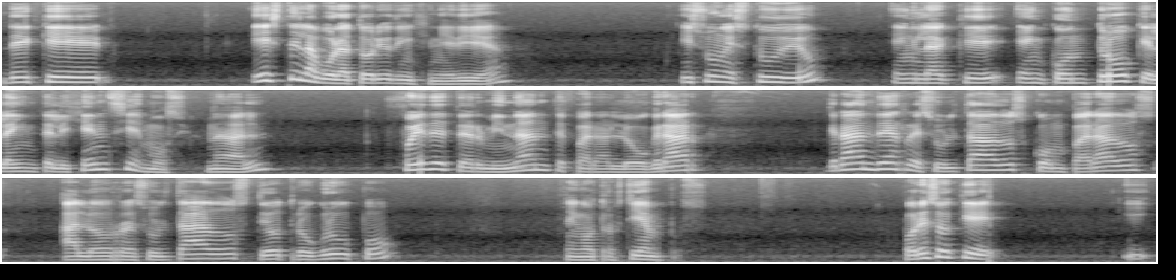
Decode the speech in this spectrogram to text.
de que este laboratorio de ingeniería hizo un estudio en la que encontró que la inteligencia emocional fue determinante para lograr grandes resultados comparados a los resultados de otro grupo en otros tiempos. Por eso que, y,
